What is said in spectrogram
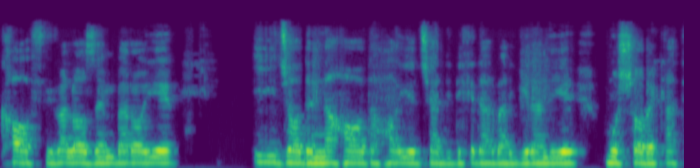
کافی و لازم برای ایجاد نهادهای جدیدی که در برگیرنده مشارکت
